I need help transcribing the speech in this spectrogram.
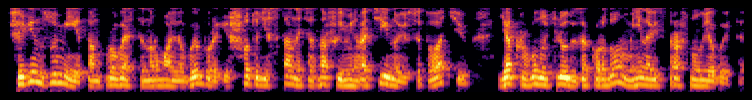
Чи він зуміє там провести нормально вибори, і що тоді станеться з нашою міграційною ситуацією, як рвонуть люди за кордон, мені навіть страшно уявити.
